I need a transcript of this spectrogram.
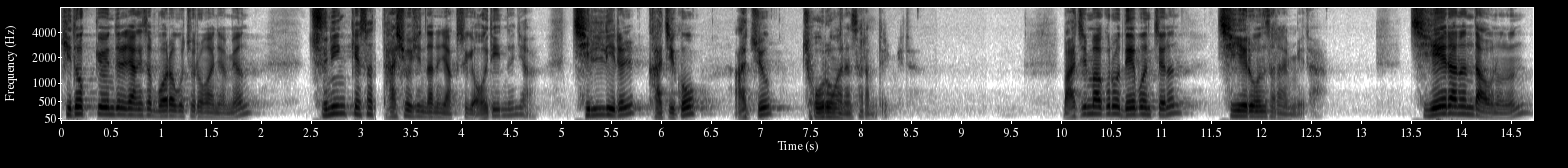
기독교인들을 향해서 뭐라고 조롱하냐면 주님께서 다시 오신다는 약속이 어디 있느냐? 진리를 가지고 아주 조롱하는 사람들입니다. 마지막으로 네 번째는 지혜로운 사람입니다. 지혜라는 단어는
